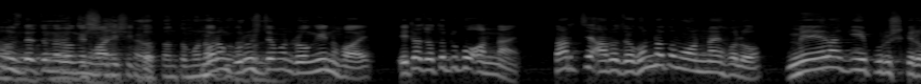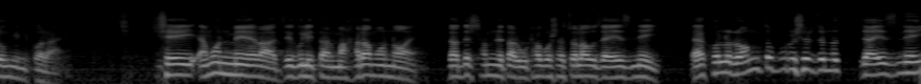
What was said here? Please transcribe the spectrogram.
পুরুষদের জন্য রঙিন হওয়া নিষিদ্ধ। বরং পুরুষ যেমন রঙিন হয় এটা যতটুকু অন্যায় তার চেয়ে আরও জঘন্যতম অন্যায় হলো মেয়েরা গিয়ে পুরুষকে রঙিন করায়। সেই এমন মেয়েরা যেগুলি তার মাহারামও নয় যাদের সামনে তার উঠা বসা চলাও জায়েজ নেই। এক হলো রং তো পুরুষের জন্য জায়েজ নেই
